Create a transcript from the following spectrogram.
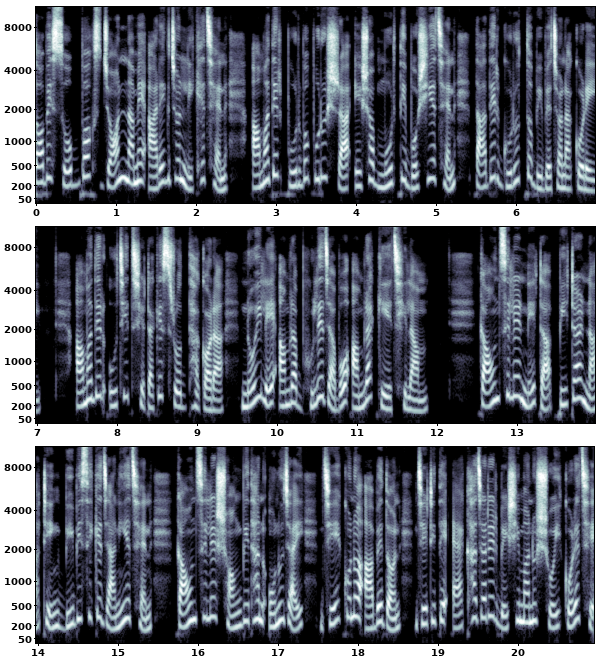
তবে সোপবক্স জন নামে আরেকজন লিখেছেন, আমাদের পূর্বপুরুষরা এসব মূর্তি বসিয়েছেন তাদের গুরুত্ব বিবেচনা করেই। আমাদের উচিত সেটাকে শ্রদ্ধা করা, নইলে আমরা ভুলে যাব আমরা কে ছিলাম। কাউন্সিলের নেতা পিটার নাটিং বিবিসিকে জানিয়েছেন, কাউন্সিলের সংবিধান অনুযায়ী যে কোনো আবেদন যেটিতে এক হাজারের বেশি মানুষ সই করেছে,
